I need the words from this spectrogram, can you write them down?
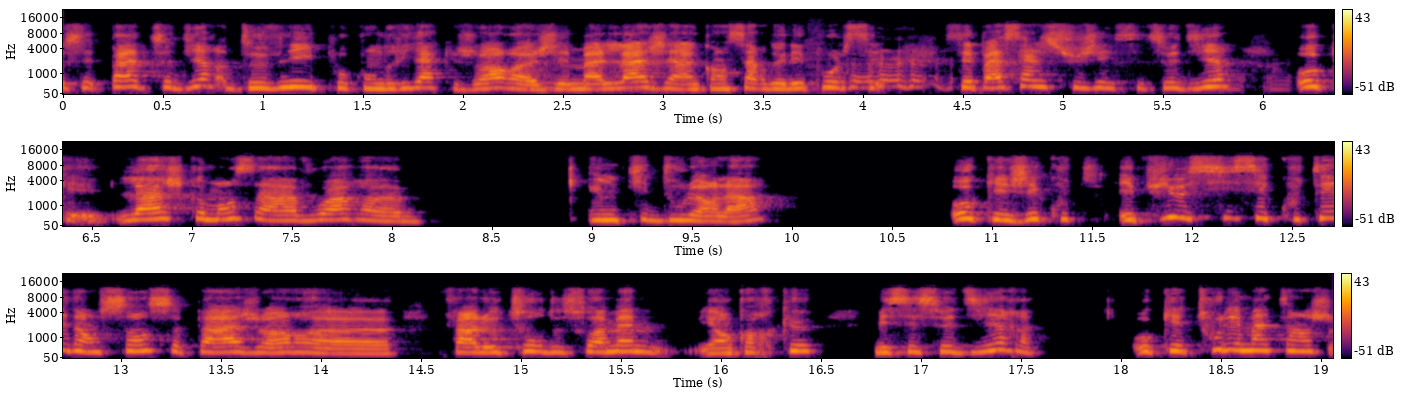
c'est pas de se dire devenez hypochondriaque, genre euh, j'ai mal là, j'ai un cancer de l'épaule, c'est pas ça le sujet, c'est de se dire ok, là je commence à avoir une petite douleur là, ok, j'écoute. Et puis aussi s'écouter dans le sens pas genre faire le tour de soi-même et encore que, mais c'est se dire ok, tous les matins, je,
